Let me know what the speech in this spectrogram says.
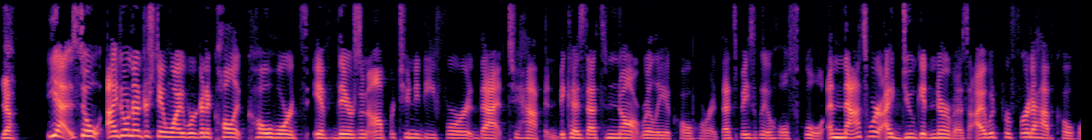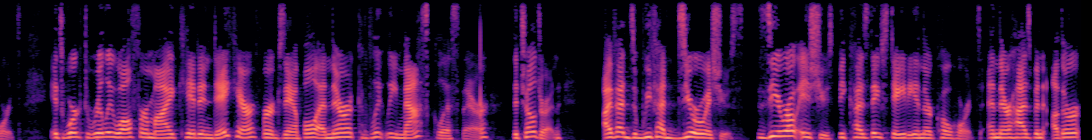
Yeah. Yeah, so I don't understand why we're going to call it cohorts if there's an opportunity for that to happen because that's not really a cohort. That's basically a whole school. And that's where I do get nervous. I would prefer to have cohorts. It's worked really well for my kid in daycare, for example, and they're completely maskless there, the children. I've had we've had zero issues, zero issues because they've stayed in their cohorts, and there has been other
